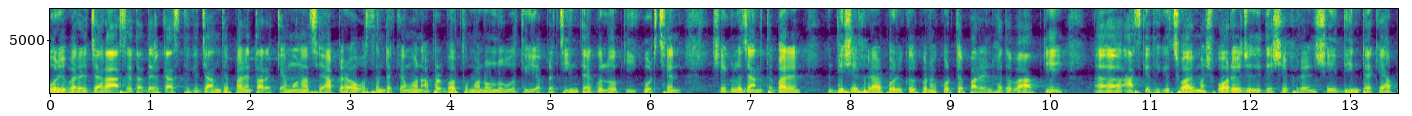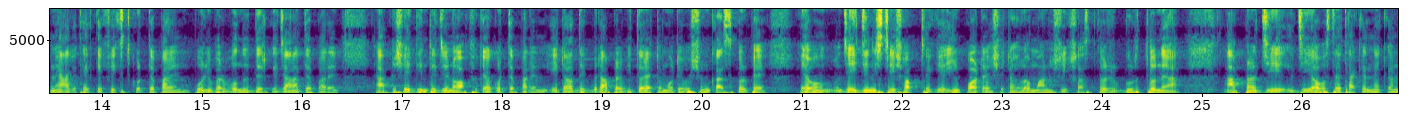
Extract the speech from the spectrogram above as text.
পরিবারের যারা আছে তাদের কাছ থেকে জানতে পারেন তারা কেমন আছে, আপনার অবস্থানটা কেমন, আপনার বর্তমান অনুভূতি, আপনার চিন্তাগুলো কী করছেন সেগুলো জানতে পারেন। দেশে ফেরার পরিকল্পনা করতে পারেন হয়তো বা আপনি আজকে থেকে ছয় মাস পরেও যদি দেশে ফেরেন, সেই দিনটাকে আপনি আগে থাকতে ফিক্সড করতে পারেন, পরিবার বন্ধুদেরকে জানাতে পারেন, আপনি সেই দিনটির জন্য অপেক্ষা করতে পারেন। এটাও দেখবেন আপনার ভিতরে একটা মোটিভেশন কাজ করবে এবং যেই জিনিসটি সব থেকে ইম্পর্ট্যান্ট সেটা হলো মানসিক স্বাস্থ্যের গুরুত্ব নেওয়া আপনার যে যে অবস্থায় থাকেন না কেন,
